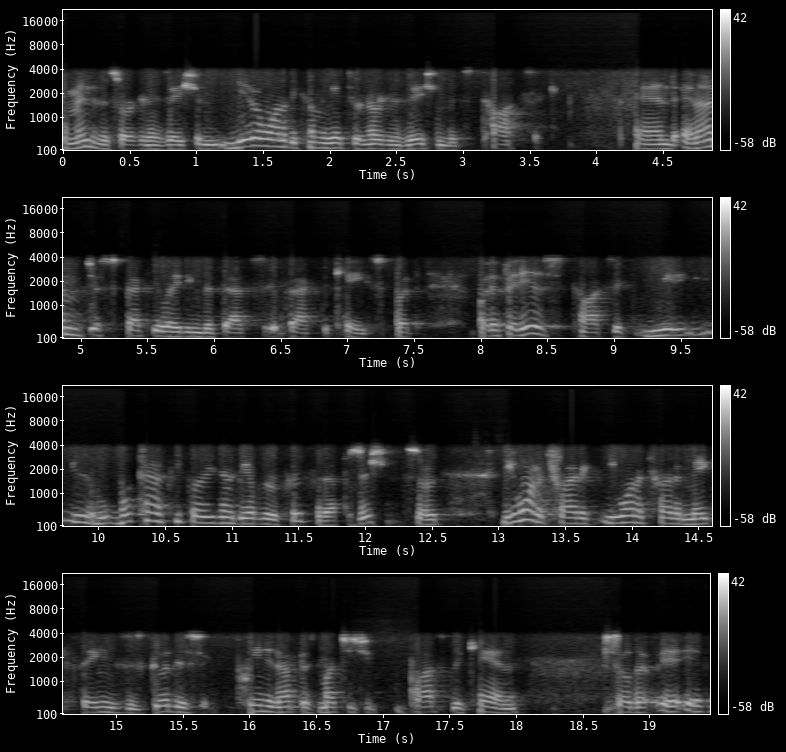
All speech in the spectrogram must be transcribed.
come into this organization, you don't want to be coming into an organization that's toxic, and and I'm just speculating that that's in fact the case, but but if it is toxic, you, you, what kind of people are you going to be able to recruit for that position? So you want to try to you want to try to make things as good as clean it up as much as you possibly can, so that if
